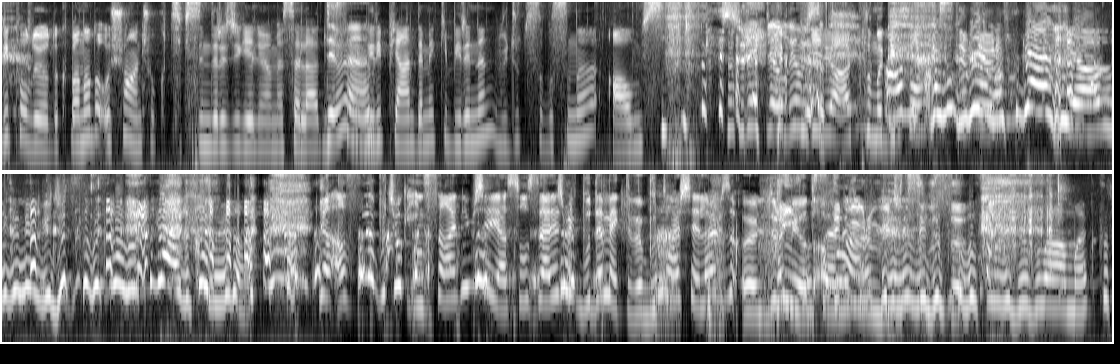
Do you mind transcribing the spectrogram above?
grip oluyorduk. Bana da o şu an çok tiksindirici geliyor mesela. Değil Düşünsene mi? grip yani demek ki birinin vücut sıvısını almışsın. Sürekli alıyor musun? Geliyor aklıma grip olmak istemiyorum. nasıl geldi ya? Birinin vücut sıvısına nasıl geldi konuya? ya aslında bu çok insani bir şey ya. Sosyalleşmek bu demekti ve bu tarz şeyler bizi öldürmüyordu. Hayır, Ama istemiyorum vücut Birinin vücut sıvısı. sıvısını vücuduna almaktır.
